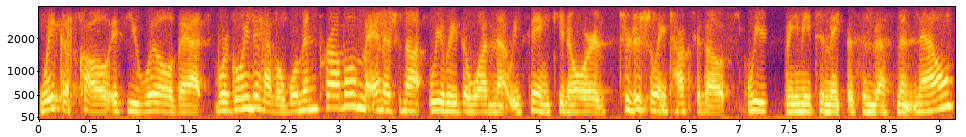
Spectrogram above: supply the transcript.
wake up call, if you will, that we're going to have a woman problem and it's not really the one that we think, you know, or traditionally talked about. We, we need to make this investment now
